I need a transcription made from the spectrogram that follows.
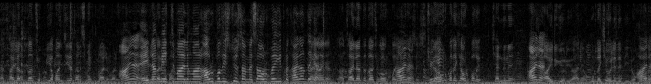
Ya Tayland'dan çok bir yabancı ile tanışma ihtimalim var. zaten. Aynen Yani o kadar evlenme yabancı. ihtimalin var. Avrupalı istiyorsan mesela Avrupa'ya gitme. Tayland'a Yani gel. aynen. Ha, Tayland'da daha çok Avrupalı ile Aynen. karşılaştık. Çünkü- Bir de Avrupa'daki Avrupalı kendini Aynen. ayrı görüyor. Hani buradaki öyle de değil, o kadar Aynen.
